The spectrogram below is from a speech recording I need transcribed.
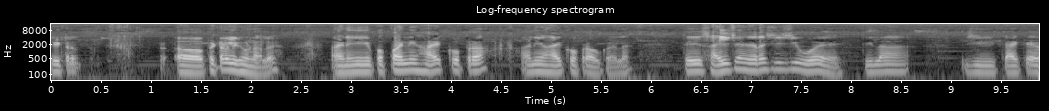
लिटर पेट्रोल घेऊन आलो आहे आणि पप्पांनी हा एक कोपरा आणि हा एक कोपरा उकळला आहे ते साईलच्या घराची जी वय आहे तिला जी काय काय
